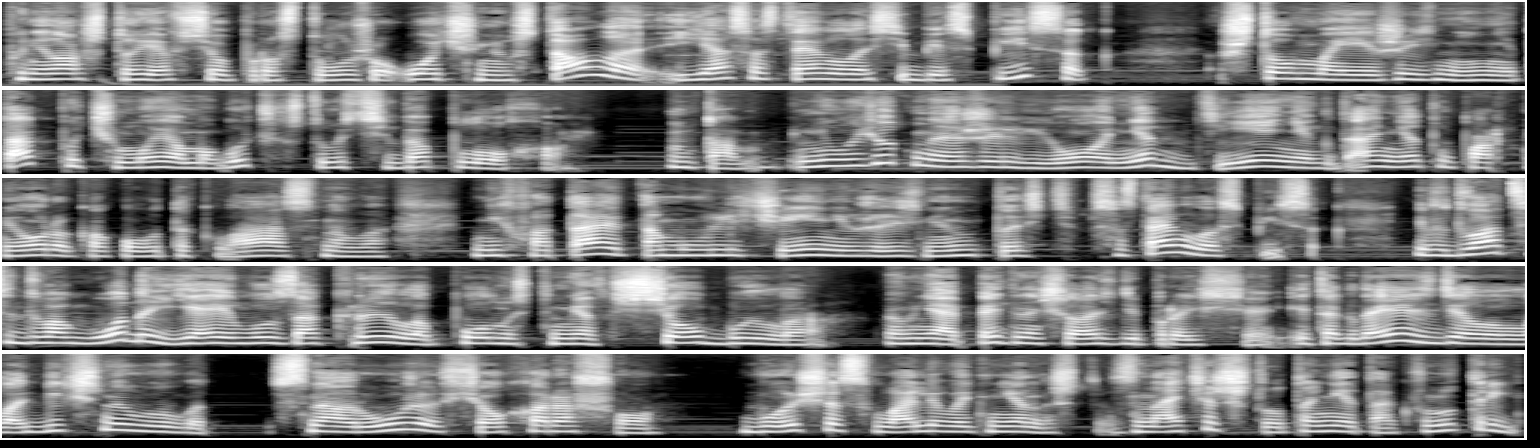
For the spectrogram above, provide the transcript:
поняла, что я все просто уже очень устала, и я составила себе список, что в моей жизни не так, почему я могу чувствовать себя плохо ну там, неуютное жилье, нет денег, да, нет у партнера какого-то классного, не хватает там увлечений в жизни, ну, то есть составила список. И в 22 года я его закрыла полностью, у меня все было, и у меня опять началась депрессия. И тогда я сделала логичный вывод, снаружи все хорошо, больше сваливать не на что. Значит, что-то не так внутри.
